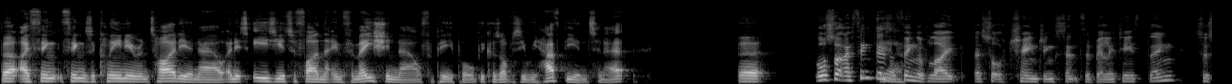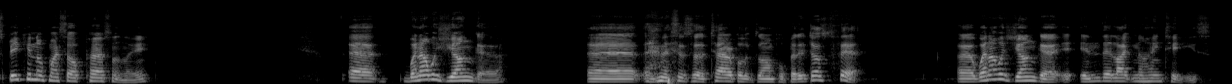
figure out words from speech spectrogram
but I think things are cleaner and tidier now, and it's easier to find that information now for people because obviously we have the internet. But Also, I think there's a thing of like a sort of changing sensibilities thing. So speaking of myself personally, uh, when I was younger, uh, and this is a terrible example, but it does fit. Uh, when I was younger, in the like nineties,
